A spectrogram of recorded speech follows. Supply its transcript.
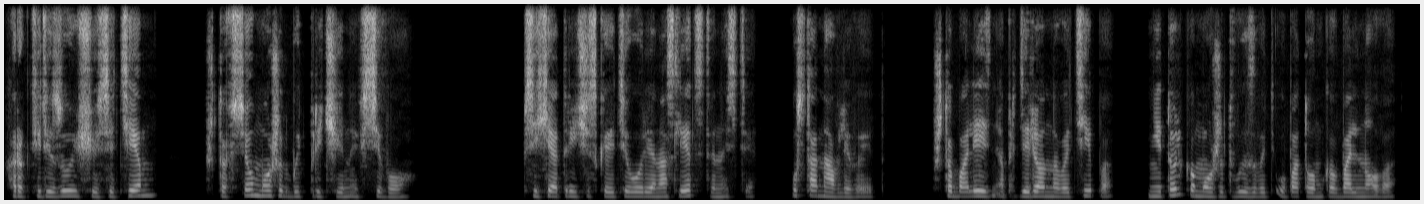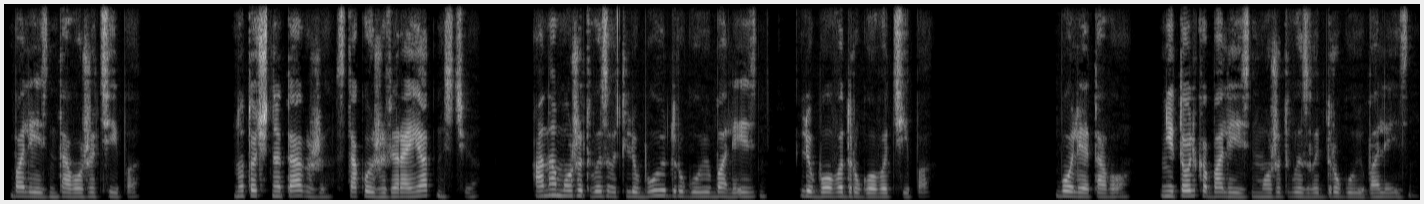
характеризующуюся тем, что все может быть причиной всего. Психиатрическая теория наследственности устанавливает, что болезнь определенного типа не только может вызвать у потомков больного болезнь того же типа, но точно так же, с такой же вероятностью, она может вызвать любую другую болезнь любого другого типа. Более того, не только болезнь может вызвать другую болезнь,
